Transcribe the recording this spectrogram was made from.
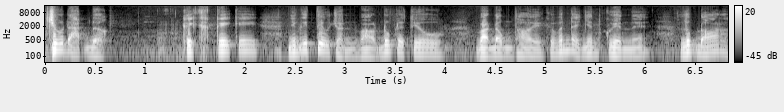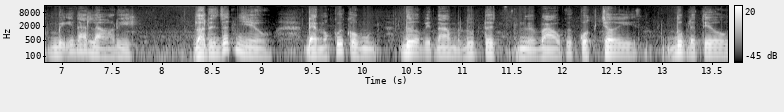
chưa đạt được cái cái cái những cái tiêu chuẩn vào WTO và đồng thời cái vấn đề nhân quyền ấy lúc đó Mỹ đã lờ đi lờ đi rất nhiều để mà cuối cùng đưa Việt Nam vào cái cuộc chơi WTO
